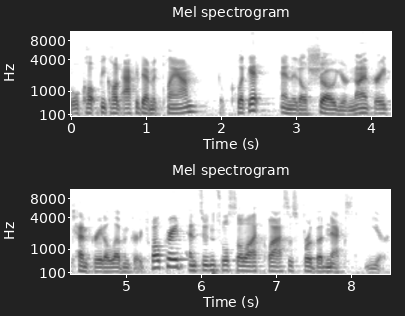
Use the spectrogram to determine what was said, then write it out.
will call, be called Academic Plan. You'll click it, and it'll show your ninth grade, 10th grade, 11th grade, 12th grade, and students will select classes for the next year.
